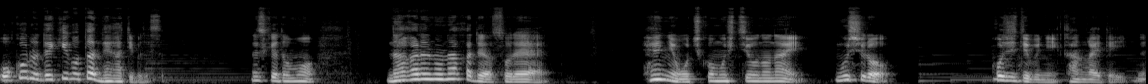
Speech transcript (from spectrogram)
起こる出来事はネガティブです。ですけども、流れの中ではそれ、変に落ち込む必要のない、むしろポジティブに考えていい。だ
